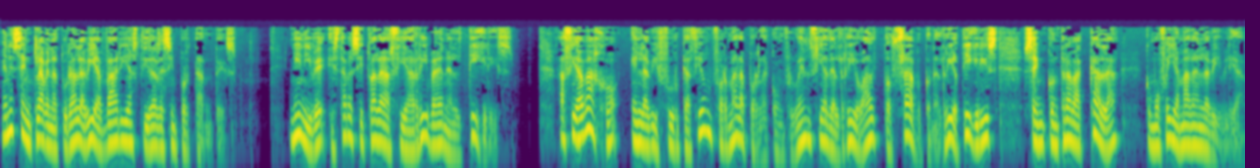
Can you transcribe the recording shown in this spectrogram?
En ese enclave natural había varias ciudades importantes. Nínive estaba situada hacia arriba en el Tigris. Hacia abajo, en la bifurcación formada por la confluencia del río Alto Zab con el río Tigris, se encontraba Cala, como fue llamada en la Biblia.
